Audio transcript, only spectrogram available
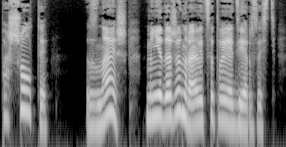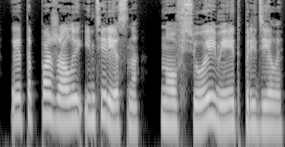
«Пошел ты!» «Знаешь, мне даже нравится твоя дерзость. Это, пожалуй, интересно, но все имеет пределы».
